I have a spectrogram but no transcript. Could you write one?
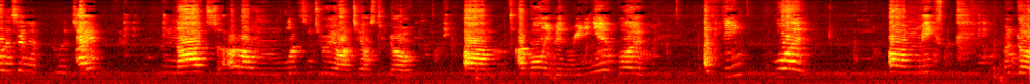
I listen. I not um it on Tales to Go. Um, I've only been reading it, but I think what um makes the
